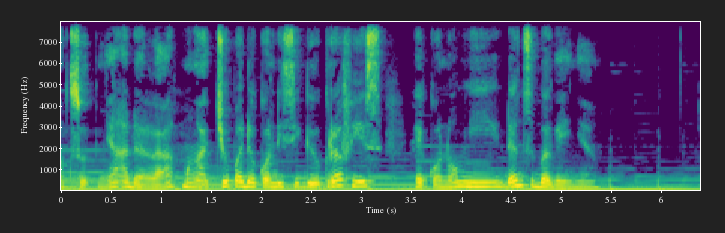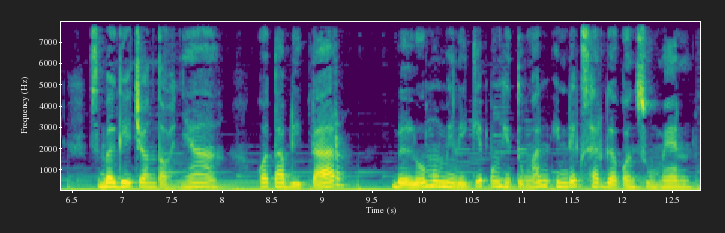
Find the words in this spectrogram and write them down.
maksudnya adalah mengacu pada kondisi geografis, ekonomi, dan sebagainya. Sebagai contohnya, Kota Blitar belum memiliki penghitungan indeks harga konsumen,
